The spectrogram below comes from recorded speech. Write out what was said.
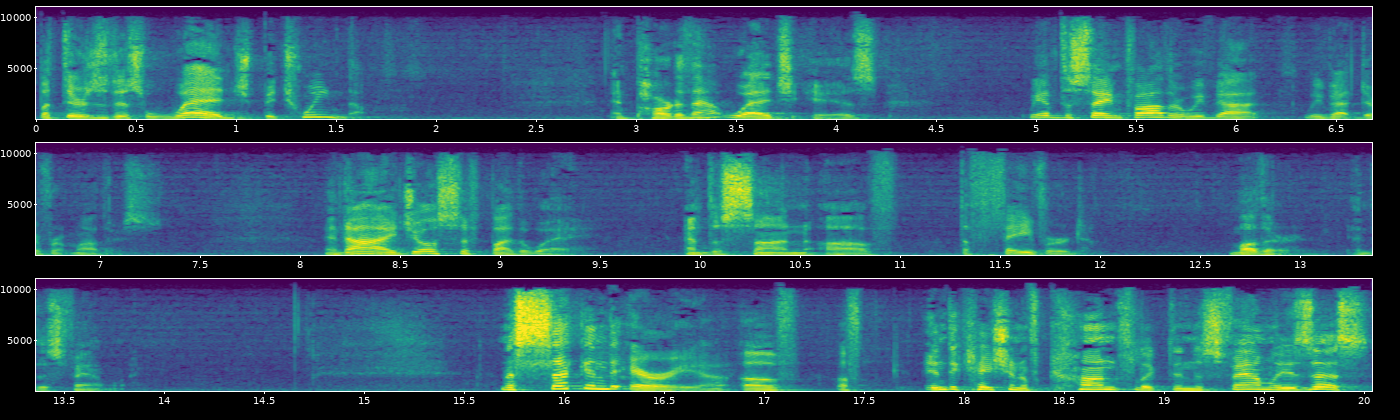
but there's this wedge between them. And part of that wedge is we have the same father, we've got, we've got different mothers. And I, Joseph, by the way, am the son of the favored mother in this family. And the second area of, of indication of conflict in this family is this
